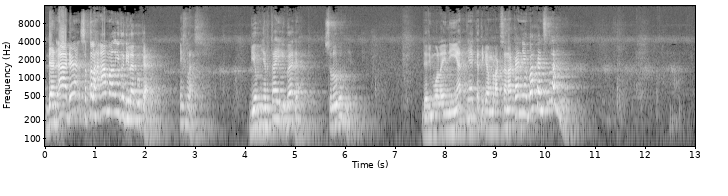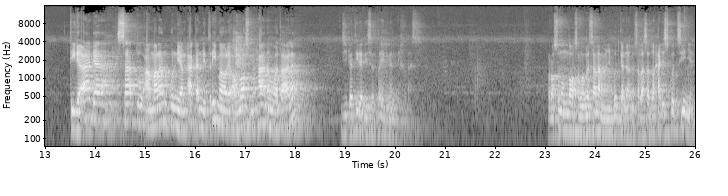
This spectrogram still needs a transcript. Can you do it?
dan ada setelah amal itu dilakukan. Ikhlas. Dia menyertai ibadah seluruhnya. Dari mulai niatnya ketika melaksanakannya bahkan setelahnya. Tidak ada satu amalan pun yang akan diterima oleh Allah Subhanahu wa taala jika tidak disertai dengan ikhlas. Rasulullah SAW menyebutkan dalam salah satu hadis qudsinya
